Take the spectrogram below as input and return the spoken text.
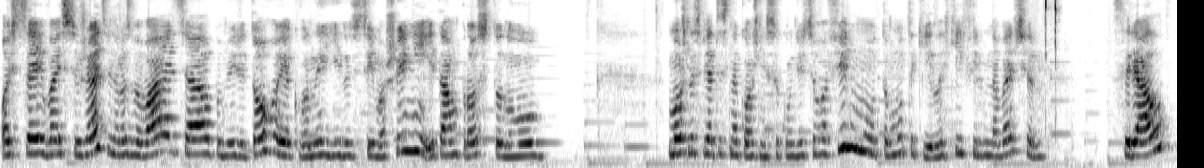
ось цей весь сюжет він розвивається по мірі того, як вони їдуть в цій машині, і там просто, ну. Можна сміятись на кожній секунді цього фільму, тому такий легкий фільм на вечір. Серіал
